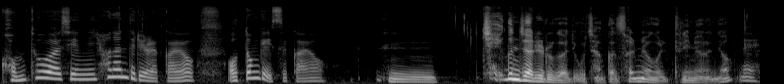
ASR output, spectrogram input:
검토하신 현안들이랄까요? 어떤 게 있을까요? 음, 최근 자료를 가지고 잠깐 설명을 드리면요. 네.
